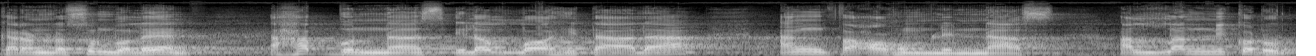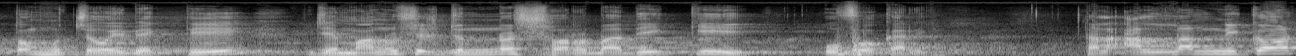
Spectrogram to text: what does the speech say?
কারণ রসুল বলেন আহাবুন্নাস ইলাল্লাহি তাআলা আংফাহুম লিন্নাস। আল্লাহর নিকট উত্তম হচ্ছে ওই ব্যক্তি যে মানুষের জন্য সর্বাধিক কি? উপকারী। তাহলে আল্লাহর নিকট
